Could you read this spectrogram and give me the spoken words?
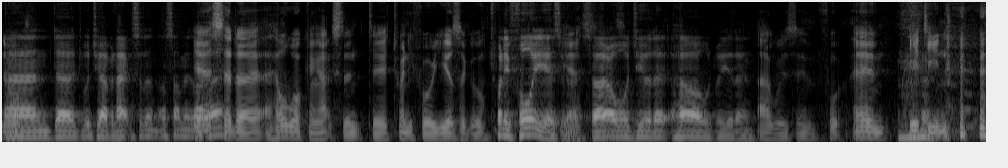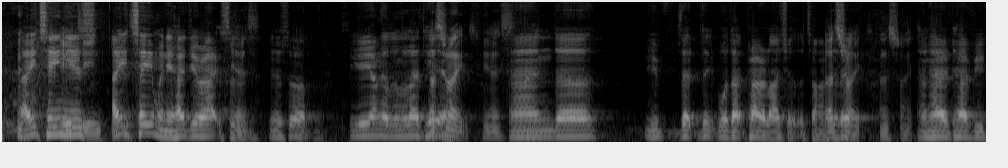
No. And uh, would you have an accident or something Yes, like that? Yes, had a, a hill walking accident uh, 24 years ago. 24 years ago. Yes, so how old were you? then- How old were you then? I was um, four, um, 18. 18 years. 18, 18 when you had your accident. Yes. You're, sort of- you're younger than the lad here. That's right, yes. And uh, you've that, that- well, that paralysed you at the time. That's did it? right, that's right. And how have you,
